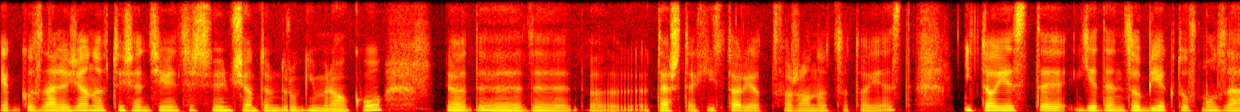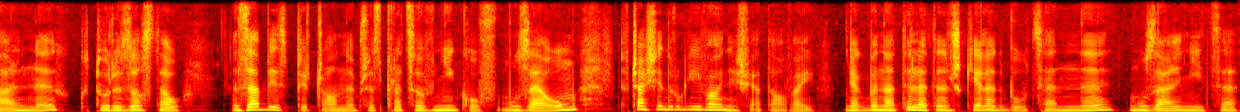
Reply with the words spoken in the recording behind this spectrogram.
jak go znaleziono w 1972 roku, e, też te historie odtworzono, co to jest. I to jest jeden z obiektów muzealnych, który został zabezpieczony przez pracowników muzeum w czasie II wojny światowej. Jakby na tyle ten szkielet był cenny, muzealnice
